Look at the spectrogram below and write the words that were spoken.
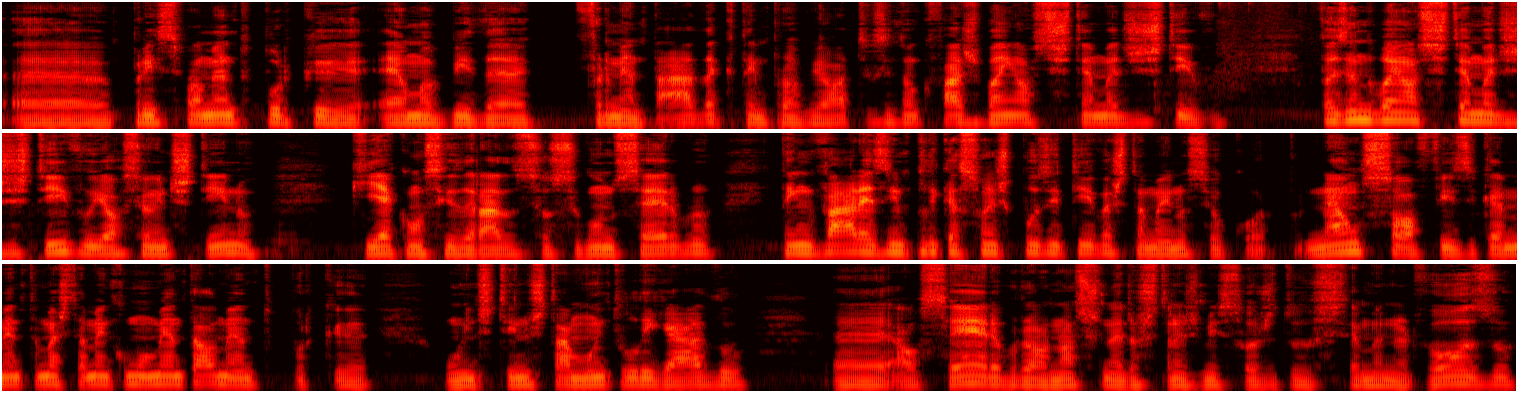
uh, principalmente porque é uma bebida fermentada que tem probióticos, então que faz bem ao sistema digestivo. Fazendo bem ao sistema digestivo e ao seu intestino, que é considerado o seu segundo cérebro, tem várias implicações positivas também no seu corpo, não só fisicamente, mas também como mentalmente, porque o intestino está muito ligado uh, ao cérebro, aos nossos neurotransmissores do sistema nervoso.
